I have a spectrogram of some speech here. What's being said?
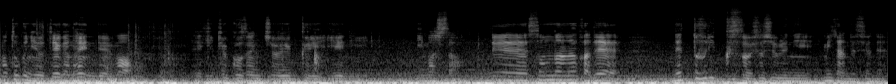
まあ、特に予定がないんで、まあえー結局午前中ゆっくり家にいました。でそんな中でネットフリックスを久しぶりに見たんですよね。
